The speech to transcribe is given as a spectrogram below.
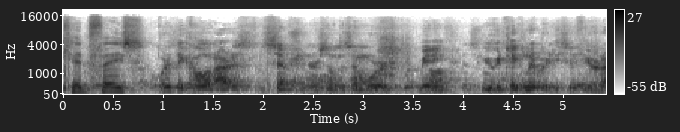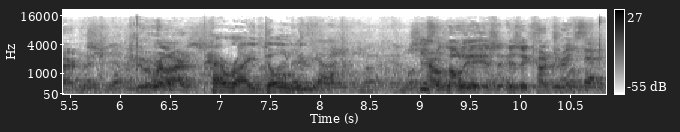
kid face. what do they call it, artist conception or some, some word, meaning you can take liberties if you're an artist. If You're a real artist. Pareidolia. Harold Olia is, is a country? Oh,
